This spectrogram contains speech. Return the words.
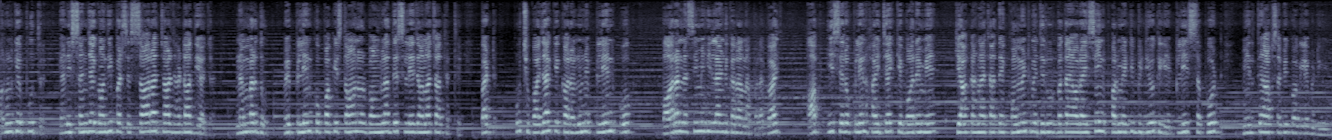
और उनके पुत्र, यानी संजय गांधी पर से सारा चार्ज हटा दिया जाए। नंबर दो, वे प्लेन को पाकिस्तान और बांग्लादेश ले जाना चाहते थे बट कुछ वजह के कारण उन्हें प्लेन को वाराणसी में ही लैंड कराना पड़ा। गाइस आप इस एरोप्लेन हाईजैक के बारे में क्या कहना चाहते हैं? कमेंट में ज़रूर बताएँ और ऐसे इन्फॉर्मेटिव वीडियो के लिए प्लीज़ सपोर्ट मिलते हैं आप सभी को अगले वीडियो में।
